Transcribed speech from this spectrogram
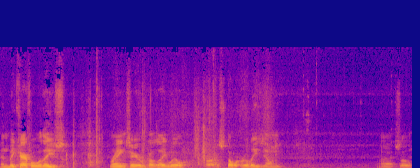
And be careful with these rings here because they will uh, distort real easy on you. Alright, so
